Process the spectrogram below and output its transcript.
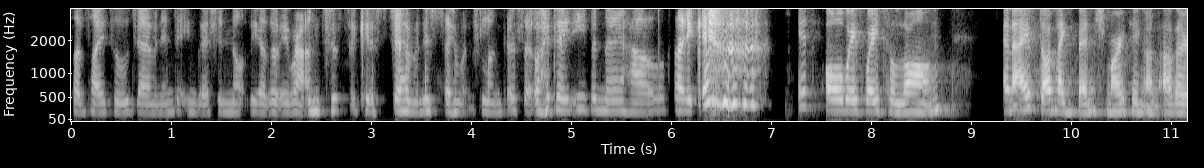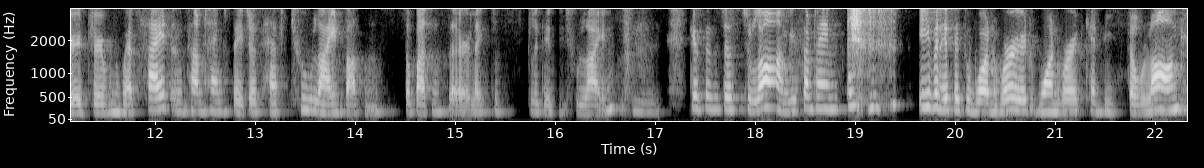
subtitle German into English and not the other way around, just because German is so much longer. So I don't even know how. Like, it's always way too long. And I've done like benchmarking on other German websites, and sometimes they just have two line buttons. So buttons that are like just split into two lines because mm. it's just too long. Because sometimes, even if it's one word, one word can be so long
